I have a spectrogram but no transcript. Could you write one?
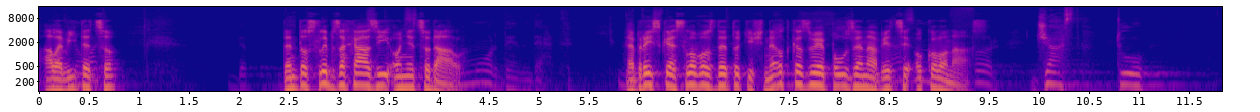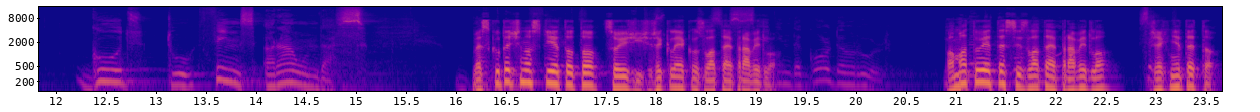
Ale víte co? Tento slib zachází o něco dál. Hebrejské slovo zde totiž neodkazuje pouze na věci okolo nás. Ve skutečnosti je to to, co Ježíš řekl jako zlaté pravidlo. Pamatujete si zlaté pravidlo? Řekněte to.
